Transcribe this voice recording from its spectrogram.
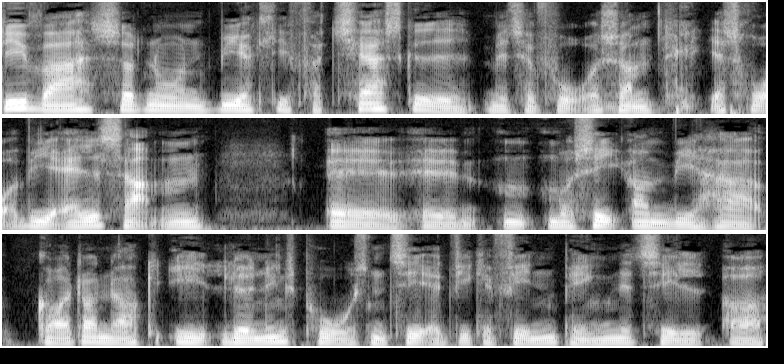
det var sådan nogle virkelig fortærskede metaforer, som jeg tror, vi alle sammen øh, øh, må se, om vi har godt og nok i lønningsposen til, at vi kan finde pengene til at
